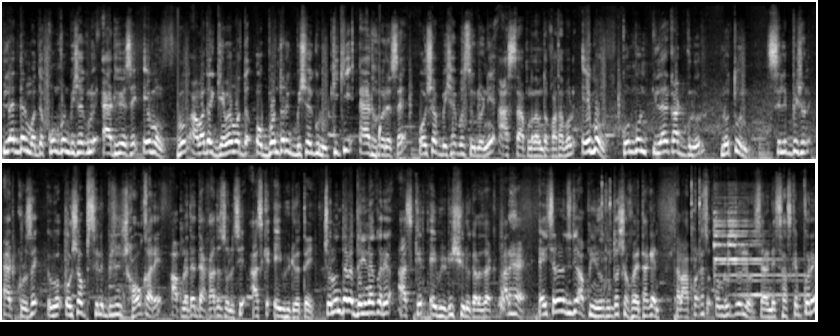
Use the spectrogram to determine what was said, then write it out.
প্লেয়ারদের মধ্যে কোন কোন বিষয়গুলো অ্যাড হয়েছে এবং এবং আমাদের গেমের মধ্যে অভ্যন্তরীণ বিষয়গুলো কি কি অ্যাড হয়েছে ওইসব বিষয়বস্তুগুলো নিয়ে আজকে আপনাদের মধ্যে কথা বল এবং কোন কোন প্লেয়ার কার্ডগুলোর নতুন সেলিব্রেশন অ্যাড করেছে এবং ওইসব সেলিব্রেশন সহকারে আপনাদের দেখাতে চলেছি আজকে এই ভিডিওতে। চলুন তবে দেরি না করে আজকের এই ভিডিও শুরু করা যাক। আর হ্যাঁ এই চ্যানেলে যদি আপনি নতুন দর্শক হয়ে থাকেন তাহলে আপনার কাছে অনুরোধ রইল চ্যানেলটি সাবস্ক্রাইব করে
